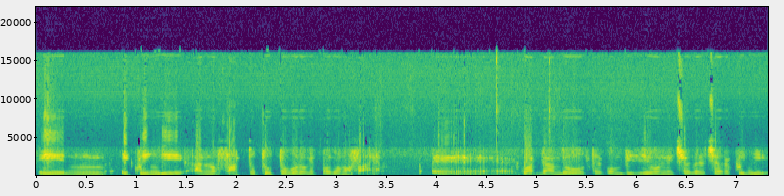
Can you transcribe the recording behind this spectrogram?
E, mh, e quindi hanno fatto tutto quello che potevano fare. Eh, guardando oltre con visione eccetera eccetera quindi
